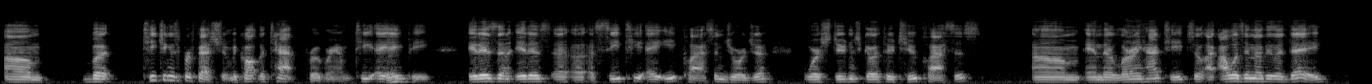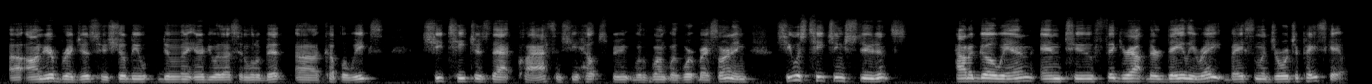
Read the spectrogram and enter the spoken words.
Um, but teaching is a profession. We call it the TAP program, T-A-A-P. Mm-hmm. It is a, it is a, a CTAE class in Georgia where students go through two classes um, and they're learning how to teach. So I, I was in there the other day uh, Andrea Bridges, who she'll be doing an interview with us in a little bit, uh, a couple of weeks. She teaches that class and she helps me with with work-based learning. She was teaching students how to go in and to figure out their daily rate based on the Georgia pay scale.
